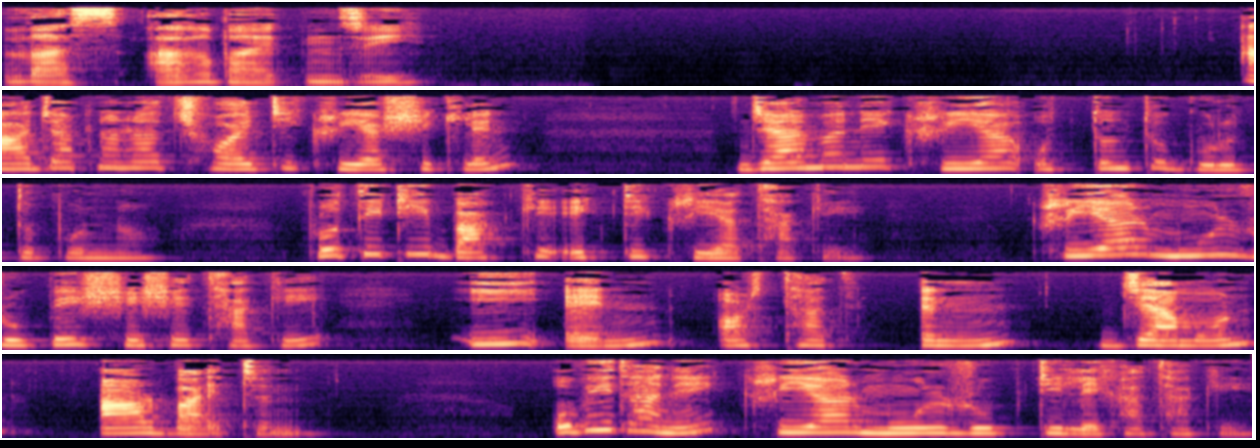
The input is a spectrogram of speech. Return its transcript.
Was arbeiten Sie? আজ আপনারা ছয়টি ক্রিয়া শিখলেন। জার্মানে ক্রিয়া অত্যন্ত গুরুত্বপূর্ণ। প্রতিটি বাক্যে একটি ক্রিয়া থাকে। ক্রিয়ার মূল রূপের শেষে থাকে ই এন অর্থাৎ এন, যেমন আরবাইটন অভিধানে ক্রিয়ার মূল রূপটি লেখা থাকে।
